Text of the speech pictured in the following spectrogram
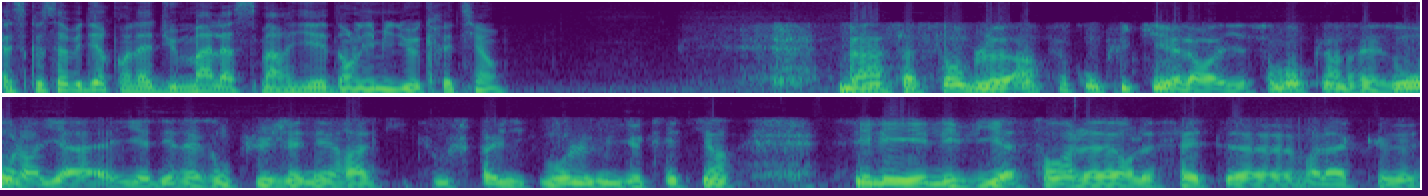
Est-ce que ça veut dire qu'on a du mal à se marier dans les milieux chrétiens? Ben, ça semble un peu compliqué. Alors, il y a sûrement plein de raisons. Alors, il y a, il y a des raisons plus générales qui touchent pas uniquement le milieu chrétien. C'est les, les vies à 100 à l'heure, le fait, euh, voilà, que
